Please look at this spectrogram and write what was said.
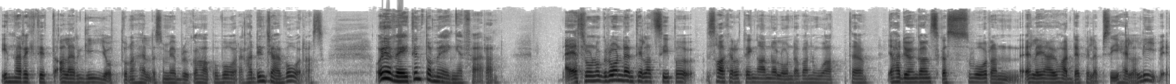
Inte riktigt allergijottorna heller som jag brukar ha på våren. Hade inte jag i våras. Och jag vet inte om jag är ingefäran. Nej, jag tror nog grunden till att se på saker och ting annorlunda var nog att eh, jag hade ju en ganska svår, eller jag hade epilepsi hela livet.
